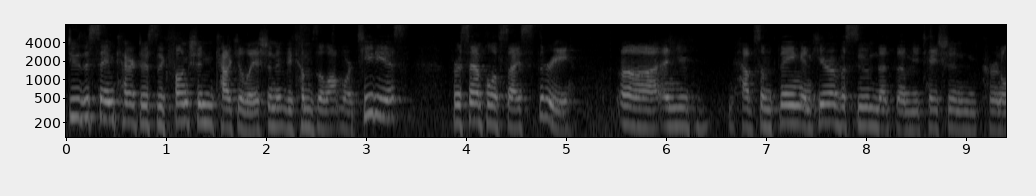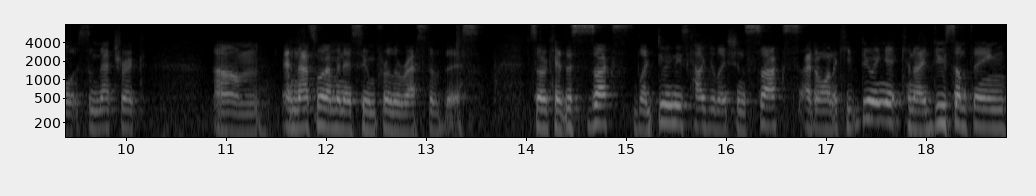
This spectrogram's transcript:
do the same characteristic function calculation. It becomes a lot more tedious for a sample of size 3. Uh, and you have something, and here I've assumed that the mutation kernel is symmetric. Um, and that's what I'm going to assume for the rest of this. So, okay, this sucks. Like doing these calculations sucks. I don't want to keep doing it. Can I do something,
